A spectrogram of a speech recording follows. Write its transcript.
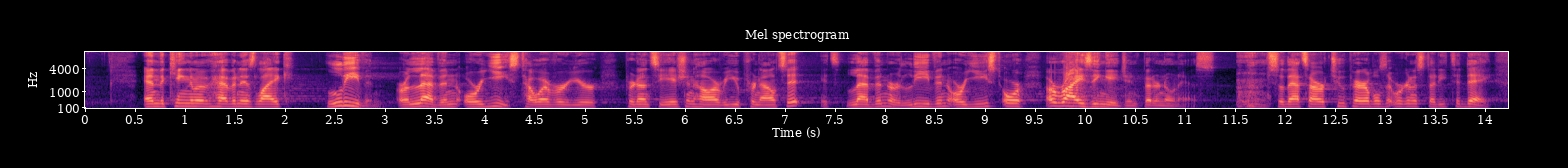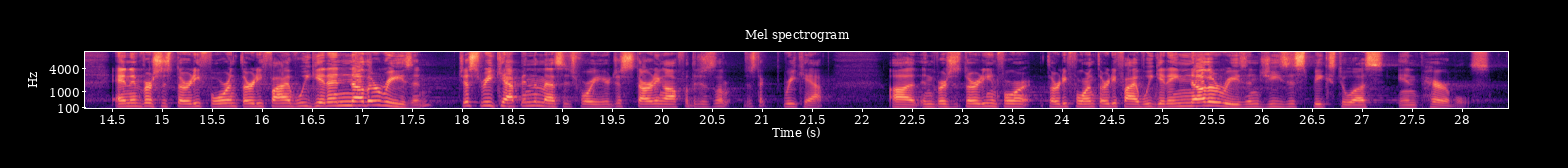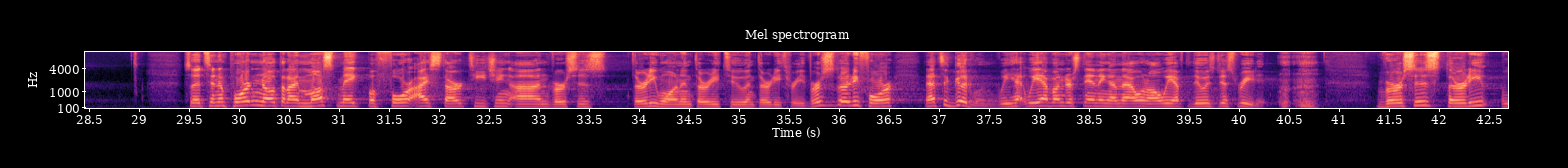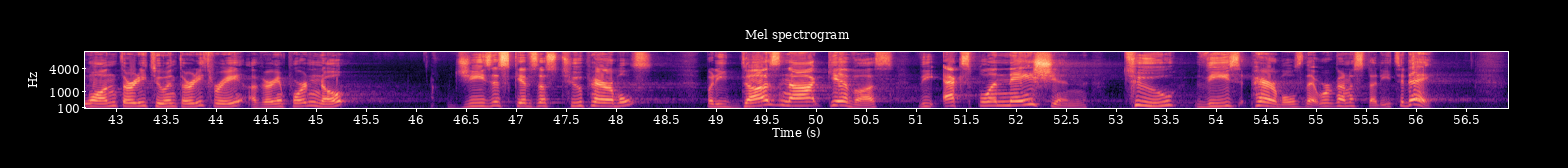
And the kingdom of heaven is like leaven or leaven or yeast, however your pronunciation, however you pronounce it. It's leaven or leaven or yeast or a rising agent, better known as. so that's our two parables that we're going to study today. And in verses 34 and 35, we get another reason. Just recapping the message for you here, just starting off with just a, just a recap. Uh, in verses 30 and 4, 34 and 35, we get another reason Jesus speaks to us in parables. So it's an important note that I must make before I start teaching on verses 31 and 32 and 33. Verses 34, that's a good one. We, ha- we have understanding on that one. All we have to do is just read it. verses 31, 32, and 33, a very important note. Jesus gives us two parables, but he does not give us the explanation to these parables that we're going to study today.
